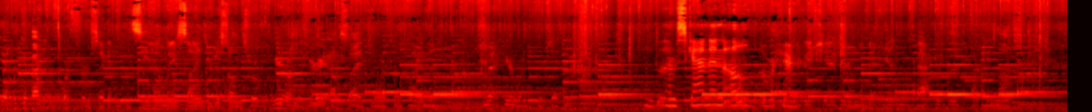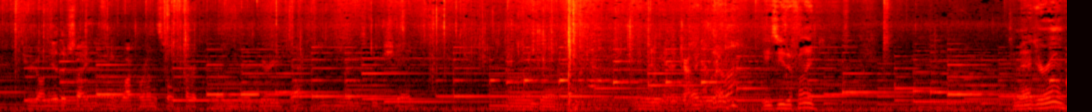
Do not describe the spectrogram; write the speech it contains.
Yeah, looking back and forth for a second, you can see how many signs are just on this road. But we're on the very outside, you know, from Pine. I'm not here one for a second. I'm scanning all over here. Big shed here on the back, in back of the parking lot. Through on the other side, you can walk around this whole park around the very back of this big shed. And uh, I'm gonna drop right umbrella. Easy to find. Come add your own.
